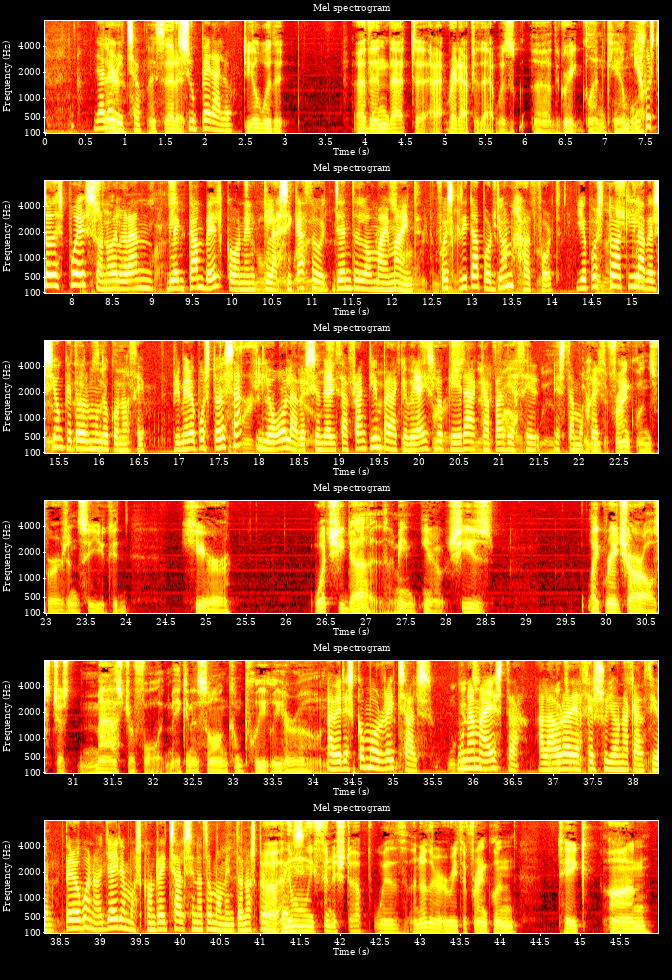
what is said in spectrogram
Ya lo he dicho. Supéralo. Deal with it. Uh, then that uh, right after that was uh, the great Glenn Campbell. Y justo después sonó el gran Glenn Campbell con el clasicazo Gentle on My Mind. Fue escrita por John Hartford y he puesto aquí la versión que todo el mundo conoce. Primero he puesto esa y luego la versión de Aretha Franklin para que veáis lo que era capaz de hacer esta mujer. Aretha Franklin's version so you could hear what she does. I mean, you know, she's like Ray Charles, just masterful at making a song completely her own. A ver, es como Ray Charles, una maestra a la hora de hacer suya una canción. Pero bueno, ya iremos con Ray Charles en otro momento, no os Uh, and then when we finished up with another Aretha Franklin take on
